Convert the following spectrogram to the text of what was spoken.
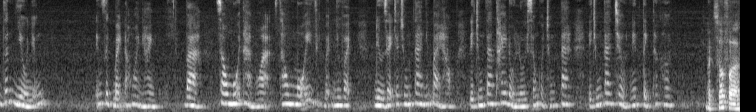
Rất nhiều những những dịch bệnh đã hoành hành. Và sau mỗi thảm họa, sau mỗi dịch bệnh như vậy Đều dạy cho chúng ta những bài học Để chúng ta thay đổi lối sống của chúng ta Để chúng ta trở nên tỉnh thức hơn. But so far,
